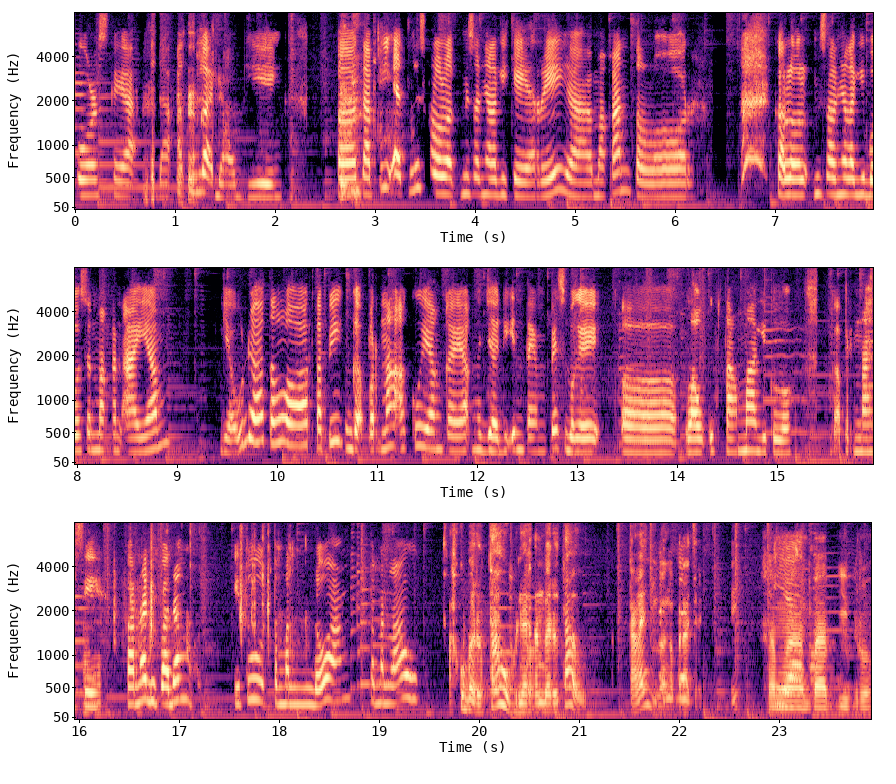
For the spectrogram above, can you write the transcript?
course kayak da- atau enggak daging Eh, tapi at least kalau misalnya lagi kere ya makan telur. Kalau misalnya lagi bosan makan ayam ya udah telur. Tapi nggak pernah aku yang kayak ngejadiin tempe sebagai eh, lauk utama gitu loh. Nggak pernah sih. Karena di Padang itu temen doang temen lauk. Aku baru tahu beneran baru tahu. Kalian juga nggak pernah cerita Sama Iya. babi bro.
